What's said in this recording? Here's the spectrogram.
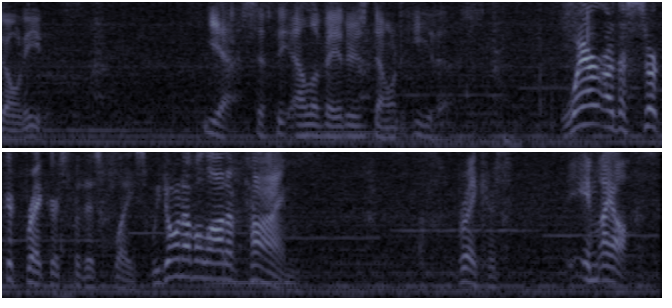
don't eat us. Yes, if the elevators don't eat us. Where are the circuit breakers for this place? We don't have a lot of time. Breakers. In my office.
